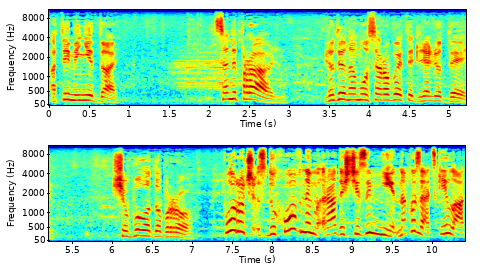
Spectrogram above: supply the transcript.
а ти мені дай. Це неправильно. Людина мусить робити для людей, щоб було добро. Поруч з духовним радощі земні на козацький лад.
